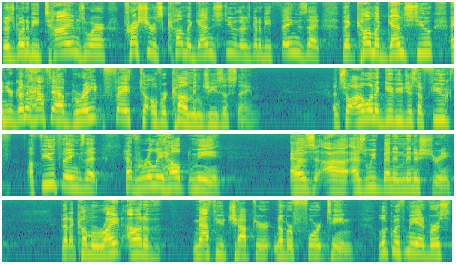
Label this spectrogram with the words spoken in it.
There's going to be times where pressures come against you. There's going to be things that, that come against you, and you're going to have to have great faith to overcome in Jesus' name. And so I want to give you just a few, a few things that have really helped me as, uh, as we've been in ministry that have come right out of Matthew chapter number 14. Look with me at verse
